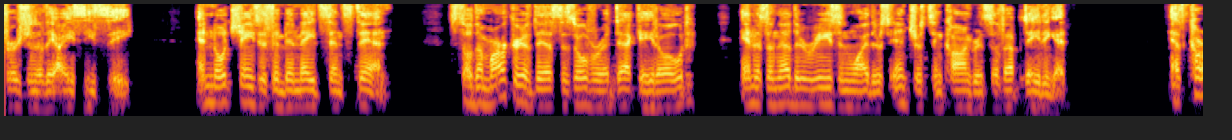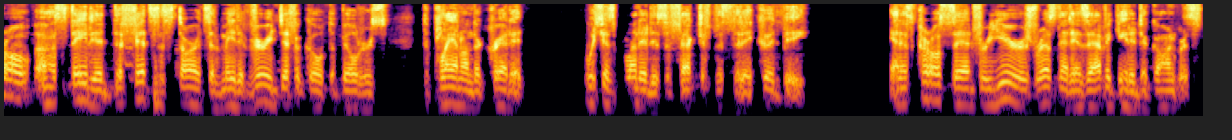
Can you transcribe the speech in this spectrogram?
version of the ICC, And no changes have been made since then. So the marker of this is over a decade old and is another reason why there's interest in Congress of updating it. As Carl uh, stated, the fits and starts have made it very difficult to builders to plan on their credit, which has blunted its effectiveness that it could be. And as Carl said, for years, ResNet has advocated to Congress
